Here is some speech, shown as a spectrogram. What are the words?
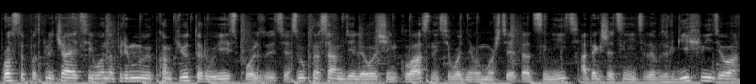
Просто подключаете его напрямую к компьютеру и используете. Звук на самом деле очень классный, сегодня вы можете это оценить, а также оценить это в других видео.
